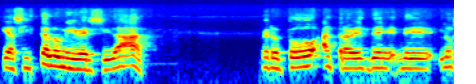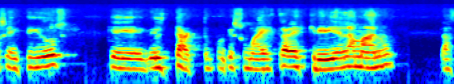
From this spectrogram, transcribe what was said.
que asiste a la universidad, pero todo a través de, los sentidos del tacto, porque su maestra le escribía en la mano las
